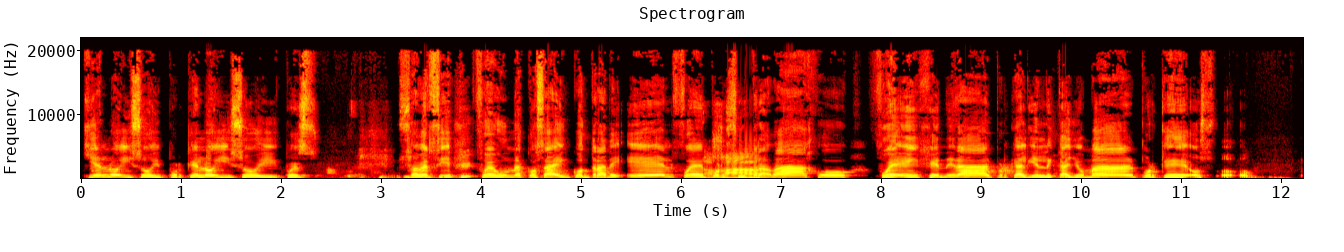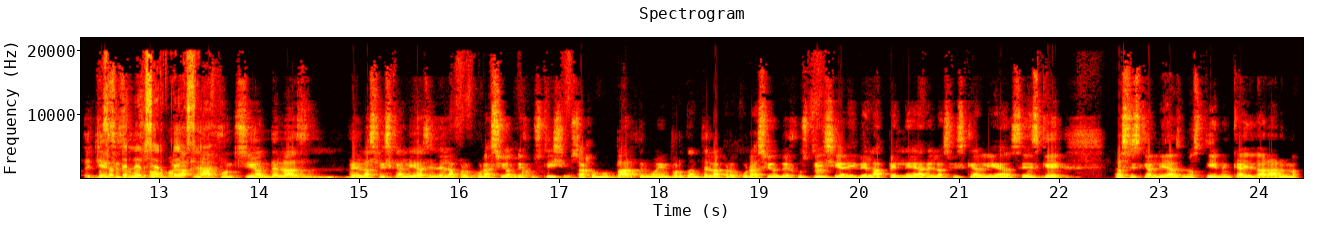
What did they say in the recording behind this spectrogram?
quién lo hizo y por qué lo hizo y pues saber si fue una cosa en contra de él, fue por su trabajo, fue en general, porque alguien le cayó mal, porque... O, tener certeza. la, función de las, de las fiscalías y de la procuración de justicia. O sea, como parte muy importante de la procuración de justicia y de la pelea de las fiscalías es que las fiscalías nos tienen que ayudar a armar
